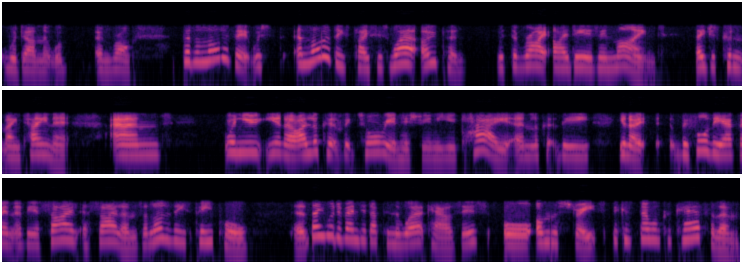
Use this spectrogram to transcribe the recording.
were done that were and wrong, but a lot of it was a lot of these places were open with the right ideas in mind. They just couldn't maintain it. And when you you know I look at Victorian history in the UK and look at the you know before the advent of the asyl- asylums, a lot of these people uh, they would have ended up in the workhouses or on the streets because no one could care for them.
